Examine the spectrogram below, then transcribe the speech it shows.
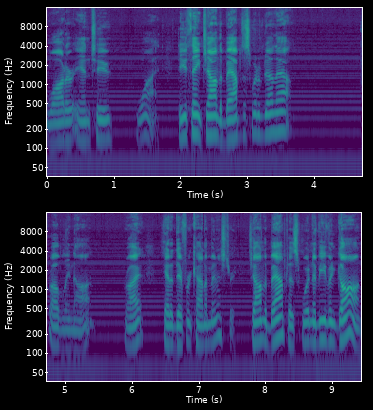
water into wine. Do you think John the Baptist would have done that? Probably not, right? He had a different kind of ministry. John the Baptist wouldn't have even gone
